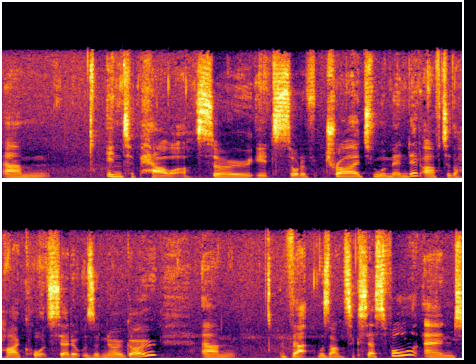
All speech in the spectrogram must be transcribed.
um, into power. So it's sort of tried to amend it after the High Court said it was a no go. That was unsuccessful, and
